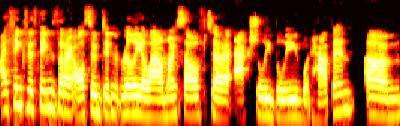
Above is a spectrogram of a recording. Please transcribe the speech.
I think the things that I also didn't really allow myself to actually believe would happen. Um,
